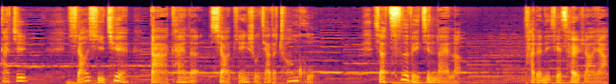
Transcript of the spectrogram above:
嘎吱，小喜鹊打开了小田鼠家的窗户。小刺猬进来了，它的那些刺儿上呀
